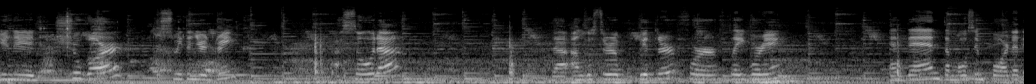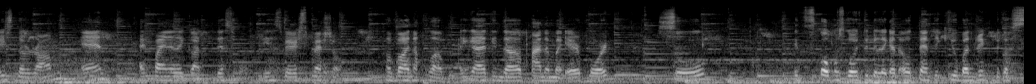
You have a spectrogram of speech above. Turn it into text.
you need sugar to sweeten your drink, a soda, the Angostura bitter for flavoring, and then the most important is the rum. And I finally got this one. It's very special. Havana Club. I got it in the Panama airport. So it's almost going to be like an authentic Cuban drink because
